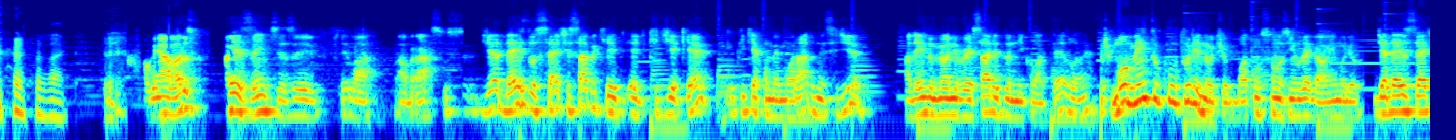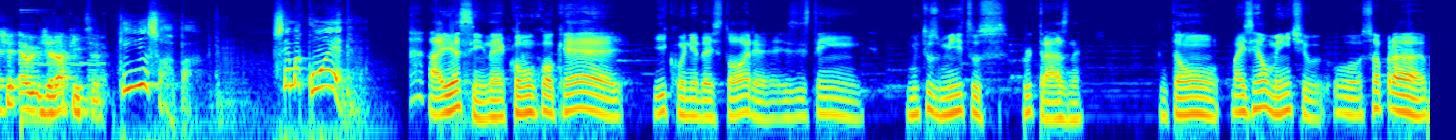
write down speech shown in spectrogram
Vai. Vou ganhar vários presentes e, sei lá, abraços. Dia 10 do 7, sabe que, que dia que é? O que, que é comemorado nesse dia? Além do meu aniversário e do Nikola Tesla, né? Momento cultura inútil. Bota um sonzinho legal, hein, Murilo? Dia 10 do 7 é o dia da pizza. Que isso, rapaz? Isso é maconha, meu. Aí, assim, né? Como qualquer ícone da história, existem muitos mitos por trás, né? Então, mas realmente, o, só para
